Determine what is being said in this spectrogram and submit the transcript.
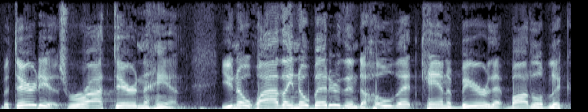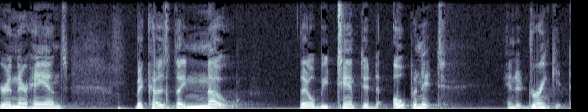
But there it is, right there in the hand. You know why they know better than to hold that can of beer or that bottle of liquor in their hands? Because they know they will be tempted to open it and to drink it.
